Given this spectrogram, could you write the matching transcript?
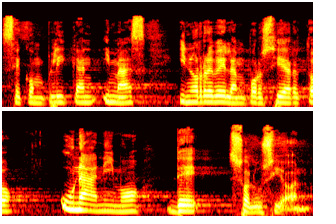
se complican y más y no revelan, por cierto, un ánimo de solución.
